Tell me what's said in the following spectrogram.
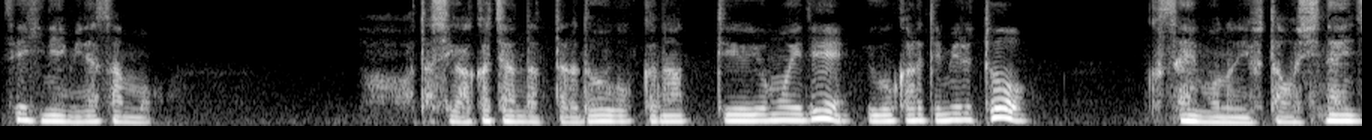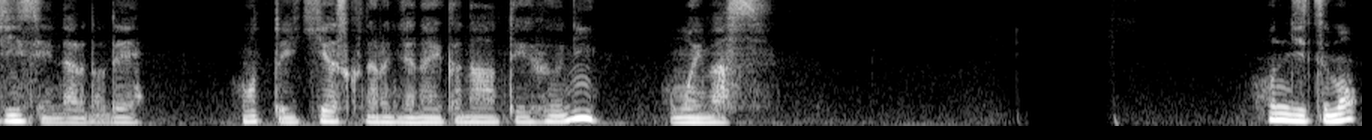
ぜひね、皆さんも私が赤ちゃんだったらどう動くかなっていう思いで動かれてみると、臭いものに蓋をしない人生になるので、もっと生きやすくなるんじゃないかなというふうに思います。本日も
